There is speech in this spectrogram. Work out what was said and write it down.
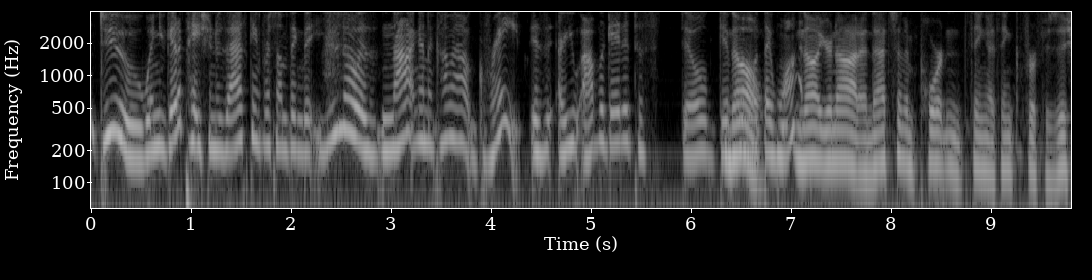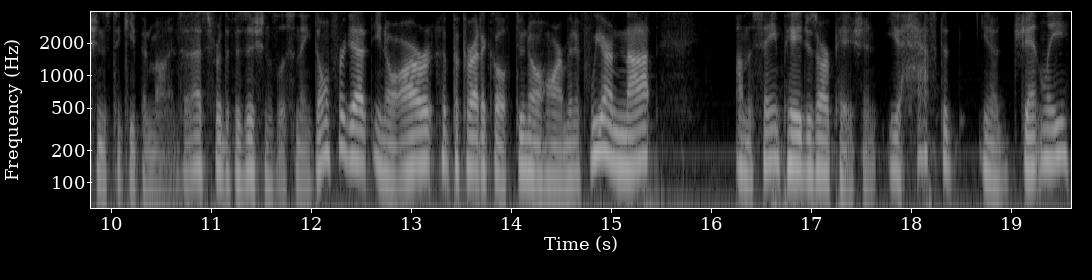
you do when you get a patient who's asking for something that you know is not going to come out great? Is it, are you obligated to still give them what they want? No, you're not, and that's an important thing I think for physicians to keep in mind, and that's for the physicians listening. Don't forget, you know, our Hippocratic oath: do no harm. And if we are not on the same page as our patient, you have to, you know, gently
